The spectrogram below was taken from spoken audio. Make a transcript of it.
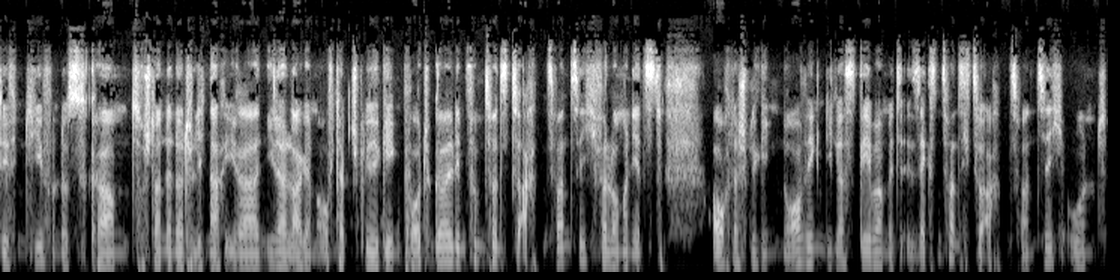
definitiv. Und das kam zustande natürlich nach ihrer Niederlage im Auftaktspiel gegen Portugal, dem 25 zu 28. Verlor man jetzt auch das Spiel gegen Norwegen, die Gastgeber, mit 26 zu 28. Und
